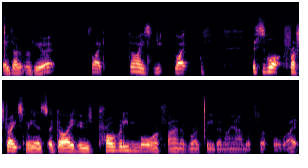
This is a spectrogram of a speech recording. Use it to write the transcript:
they don't review it. It's like guys, you like this is what frustrates me as a guy who's probably more a fan of rugby than I am of football, right?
